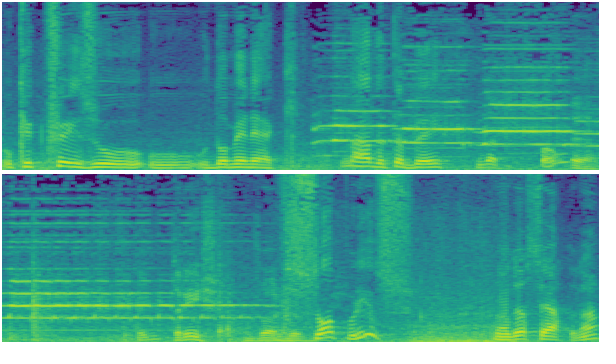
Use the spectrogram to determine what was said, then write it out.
O que, que fez o, o, o Domenech? Nada também. Bom, é. Tem três com Jorge Jesus. Só por isso? Não deu certo, né?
